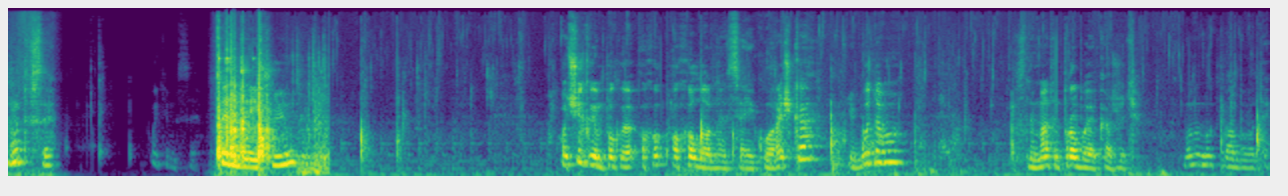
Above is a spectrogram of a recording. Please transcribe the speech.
От все. Потім все. Перемішуємо. Очікуємо, поки охо- охолоне ця ікорочка, і будемо знімати проби, як кажуть. Будемо пробувати.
